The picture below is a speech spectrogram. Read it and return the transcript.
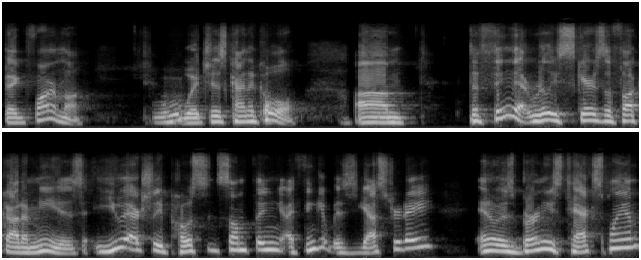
big pharma. mhm. which is kind of cool. Um, the thing that really scares the fuck out of me is you actually posted something, I think it was yesterday, and it was Bernie's tax plan.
